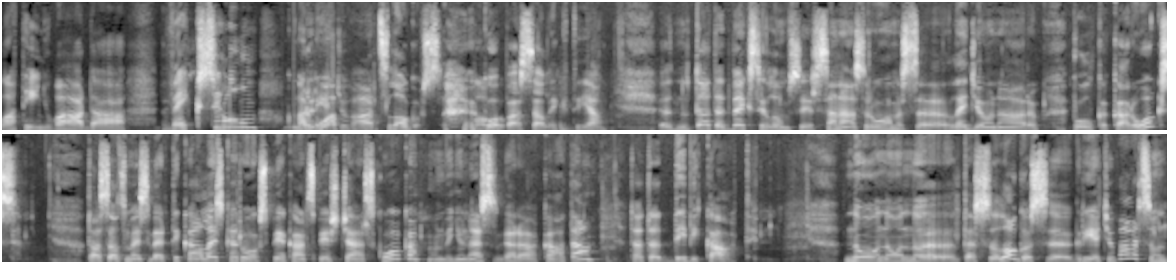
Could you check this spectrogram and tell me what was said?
latīņu vārdā veksilum. Ar grieķu kop... vārds logos, Logo. kopā salikti. Jā. Nu, tā tad veksilums ir senās Romas eh, leģionāru pulka karoks. Tā saucamais vertikālais karoks piekārts pie šķērs koka, un viņu nes garā kātā. Tātad divi kāti. Nu, un, un tas logos grieķu vārds un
